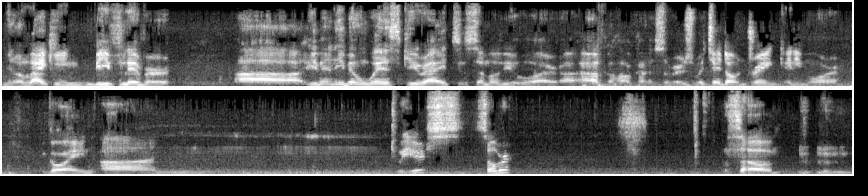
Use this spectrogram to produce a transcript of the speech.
you know liking beef liver uh, even even whiskey right to some of you who are uh, alcohol connoisseurs which I don't drink anymore going on two years? Sober? So you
